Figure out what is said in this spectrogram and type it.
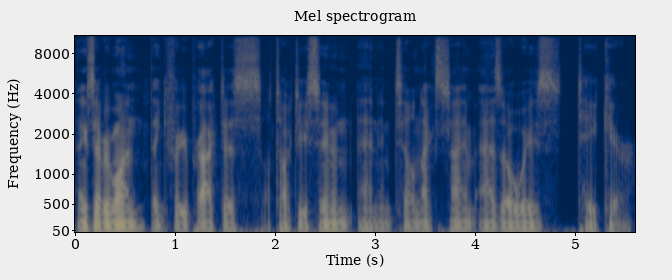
Thanks, everyone. Thank you for your practice. I'll talk to you soon. And until next time, as always, take care.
